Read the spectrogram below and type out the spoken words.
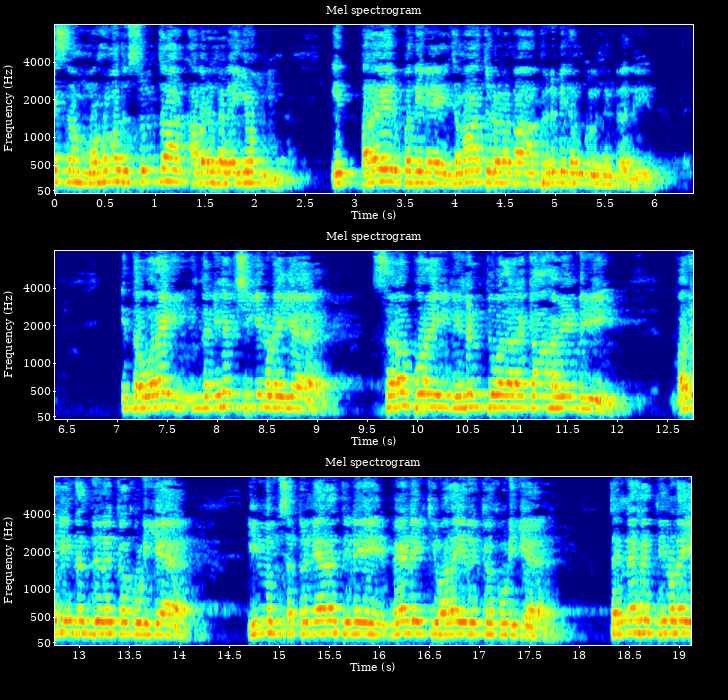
S M Mohammed Sultan அவர்களையும் வரவேற்பதிலே ஜமாத்துல் பெருமிதம் கொள்கின்றது. இந்த உரை இந்த நிகழ்ச்சியினுடைய சிறப்புரை நிகழ்த்துவதற்காக வேண்டி வருகை தந்திருக்கக்கூடிய இன்னும் சற்று நேரத்திலே மேடைக்கு வர இருக்கக்கூடிய தென்னகத்தினுடைய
